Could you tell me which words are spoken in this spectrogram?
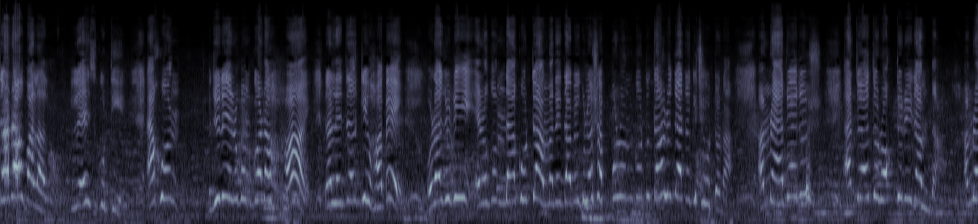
তারাও পালালো লেস গুটিয়ে। এখন যদি এরকম করা হয়, তাহলে এটা কি হবে? ওরা যদি এরকম না করতো, আমাদের দাবিগুলো সব পূরণ করতো, তাহলে তো এত কিছু হতো না। আমরা এত এত এত এত রক্ত দিতাম না। আমরা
